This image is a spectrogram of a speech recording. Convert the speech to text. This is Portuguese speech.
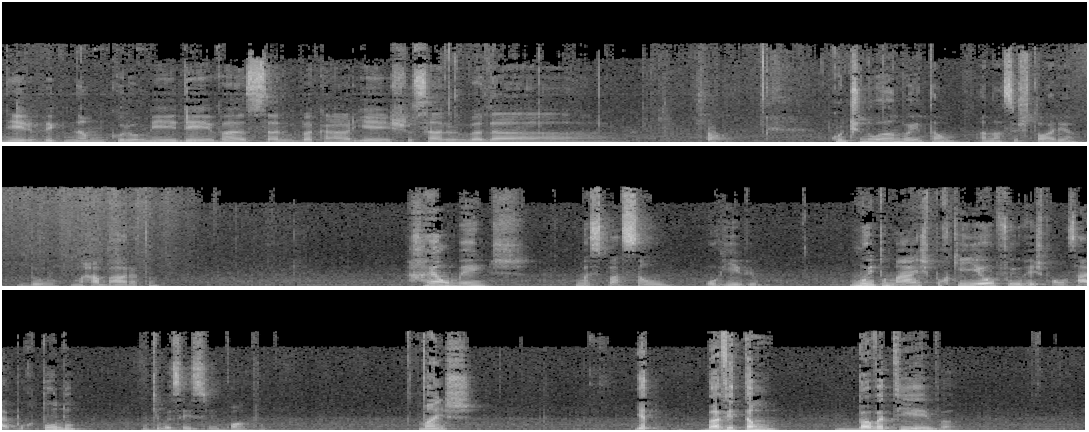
Nirvignam Kurume Deva Sarvakaryeshu Sarvada. Continuando então a nossa história do Mahabharata, realmente uma situação horrível, muito mais porque eu fui o responsável por tudo em que vocês se encontram. Mas Bhavitam Bhavatieva.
